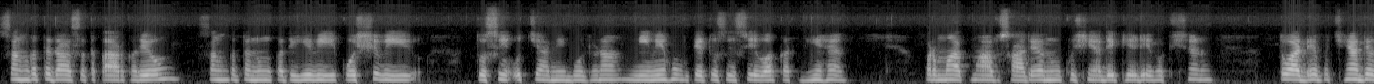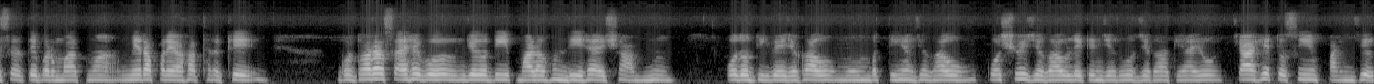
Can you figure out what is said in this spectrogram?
ਸੰਗਤ ਦਾ ਸਤਿਕਾਰ ਕਰਿਓ। ਸੰਗਤ ਨੂੰ ਕਦੇ ਵੀ ਕੁਝ ਵੀ ਤੁਸੀਂ ਉੱਚਾ ਨਹੀਂ ਬੋਲਣਾ, ਨੀਵੇਂ ਹੋ ਕੇ ਤੁਸੀਂ ਸੇਵਾ ਕਰਨੀ ਹੈ। ਪਰਮਾਤਮਾ ਆਪ ਸਾਰਿਆਂ ਨੂੰ ਖੁਸ਼ੀਆਂ ਦੇ ਖੇੜੇ ਬਖਸ਼ਣ। ਤੁਹਾਡੇ ਬੱਚਿਆਂ ਦੇ ਸਿਰ ਤੇ ਪਰਮਾਤਮਾ ਮੇਰਾ ਭਰਿਆ ਹੱਥ ਰੱਖੇ। ਗੁਰਦੁਆਰਾ ਸਾਹਿਬ ਜਦੋਂ ਦੀਪਮਾਲਾ ਹੁੰਦੀ ਹੈ ਸ਼ਾਮ ਨੂੰ ਉਦੋਂ ਦੀਵੇ ਜਗਾਓ, ਮੋਮਬੱਤੀਆਂ ਜਗਾਓ, ਕੁਛ ਵੀ ਜਗਾਓ, ਲੇਕਿਨ ਜ਼ਰੂਰ ਜਗਾ ਕੇ ਆਇਓ। ਚਾਹੇ ਤੁਸੀਂ ਪੰਜ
